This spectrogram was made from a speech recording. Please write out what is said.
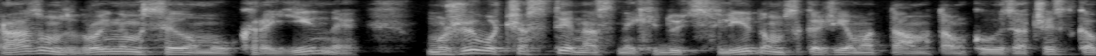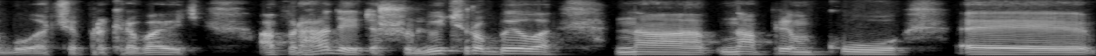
разом з Збройними силами України, можливо, частина з них ідуть слідом, скажімо, там, там, коли зачистка була, чи прикривають. А пригадуєте, що Людь робила на напрямку е,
